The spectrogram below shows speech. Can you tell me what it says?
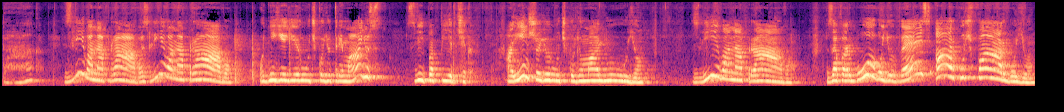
Так, зліва направо, зліва направо. Однією ручкою тримаю свій папірчик, а іншою ручкою малюю. Зліва направо. Зафарбовую весь аркуш фарбою.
